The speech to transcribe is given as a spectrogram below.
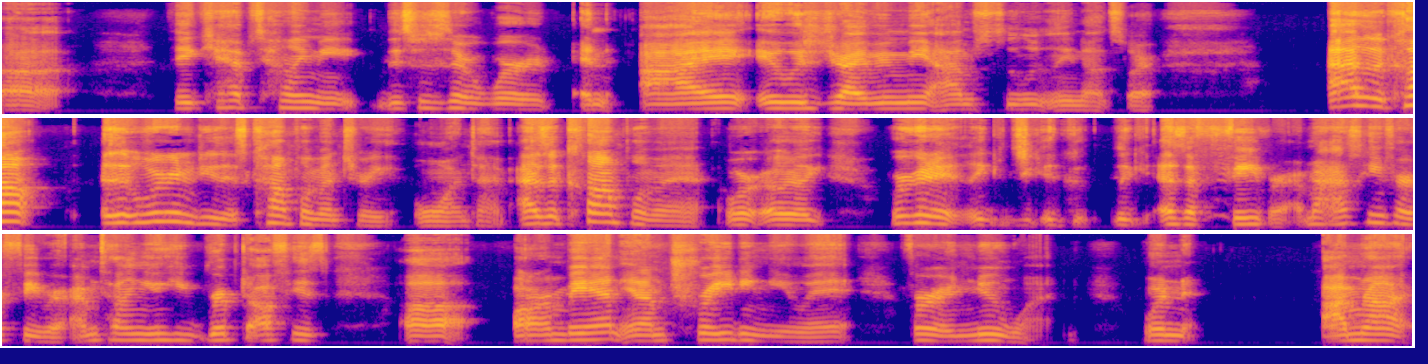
uh, they kept telling me this was their word, and I it was driving me absolutely nuts. Where as a comp, we're gonna do this complimentary one time as a compliment, or, or like we're gonna like like as a favor. I'm not asking for a favor. I'm telling you, he ripped off his uh armband, and I'm trading you it for a new one. When I'm not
